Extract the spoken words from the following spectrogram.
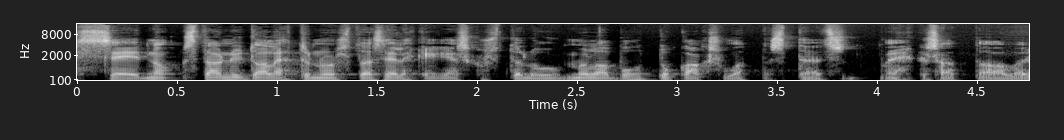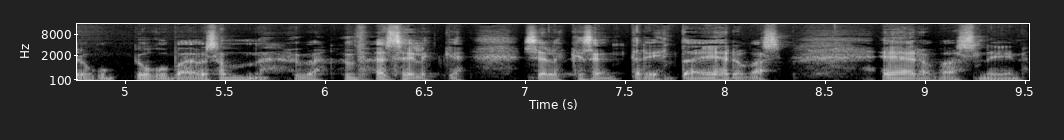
se, no, sitä on nyt alettu nostaa selkeäkeskusteluun. Me ollaan puhuttu kaksi vuotta sitä, että ehkä saattaa olla joku, joku päivä semmoinen hyvä, hyvä selkeä, selkeäsentteri tai ehdokas, ehdokas niin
